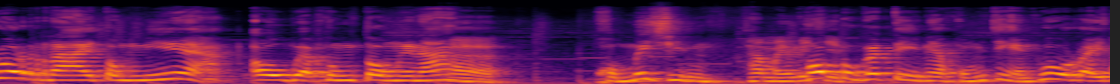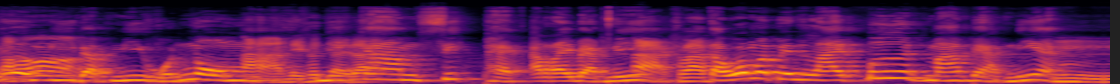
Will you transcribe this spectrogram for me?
รวดลายตรงนี้เนี่ยเอาแบบตรงๆเลยนะ เออ ผมไม่ชินทำไมไม่เพราะชินปกติเนี่ยผมจะเห็นพวกไรเดอร์อ๋อมีแบบมีหัวนม อ่านี่เข้าใจมีได้กล้ามซิกแพคอะไรแบบนี้ อ่าครับแต่ว่ามันเป็นลายปื้ดมาแบบเนี้ยอืม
